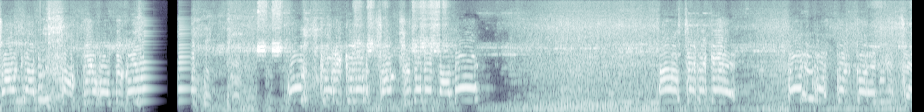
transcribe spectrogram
সংগ্রামী জাতীয় বন্ধুগণ কোর্স কারিকুলাম সংশোধনের নামে তারা সেটাকে পরিবর্তন করে দিয়েছে।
